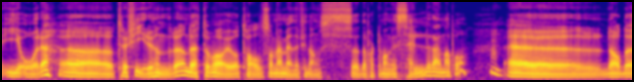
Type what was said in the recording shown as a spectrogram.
i året. Tre-fire hundre. Dette var jo tall som jeg mener Finansdepartementet selv regna på. Eh, det hadde,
